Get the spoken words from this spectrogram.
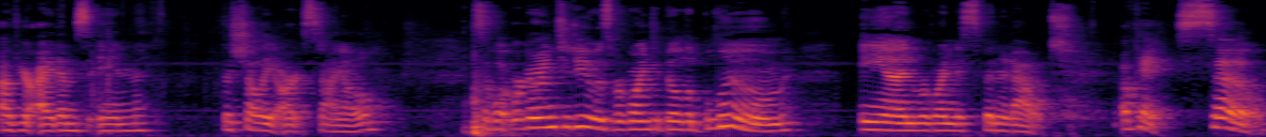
of your items in the Sheleeart style. So what we're going to do is we're going to build a bloom and we're going to spin it out. Okay, so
